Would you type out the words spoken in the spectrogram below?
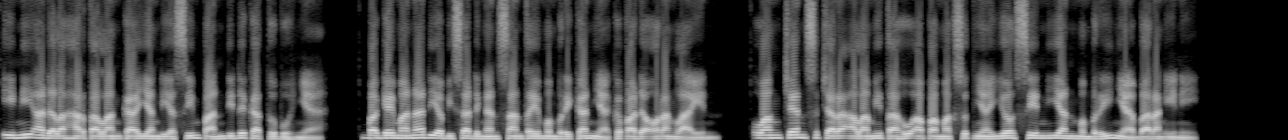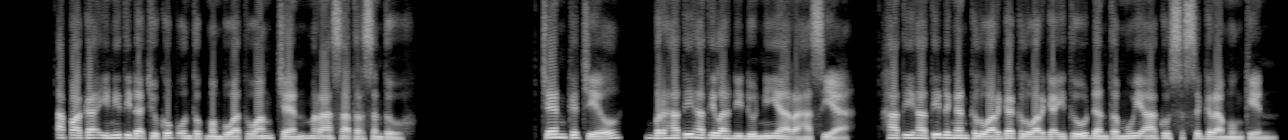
Ini adalah harta langka yang dia simpan di dekat tubuhnya. Bagaimana dia bisa dengan santai memberikannya kepada orang lain? Wang Chen secara alami tahu apa maksudnya Yosin Yan memberinya barang ini. Apakah ini tidak cukup untuk membuat Wang Chen merasa tersentuh? Chen kecil, berhati-hatilah di dunia rahasia. Hati-hati dengan keluarga-keluarga itu dan temui aku sesegera mungkin.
